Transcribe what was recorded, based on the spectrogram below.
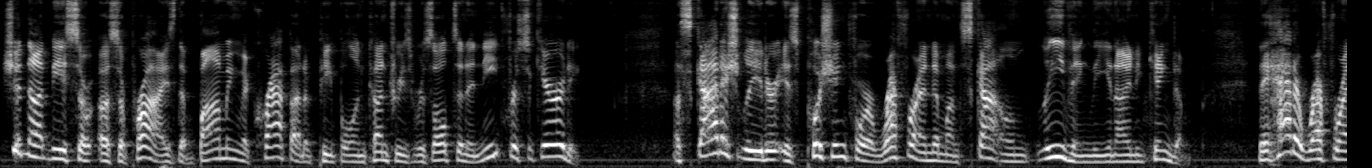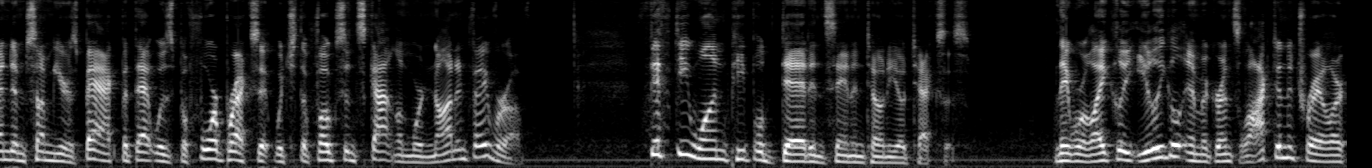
Should not be a surprise that bombing the crap out of people and countries results in a need for security. A Scottish leader is pushing for a referendum on Scotland leaving the United Kingdom. They had a referendum some years back, but that was before Brexit, which the folks in Scotland were not in favor of. 51 people dead in San Antonio, Texas. They were likely illegal immigrants locked in a trailer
